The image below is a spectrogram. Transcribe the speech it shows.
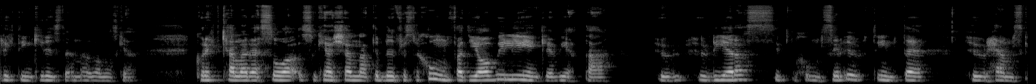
flyktingkrisen eller vad man ska korrekt kalla det så, så kan jag känna att det blir frustration för att jag vill ju egentligen veta hur, hur deras situation ser ut. Inte hur hemsk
